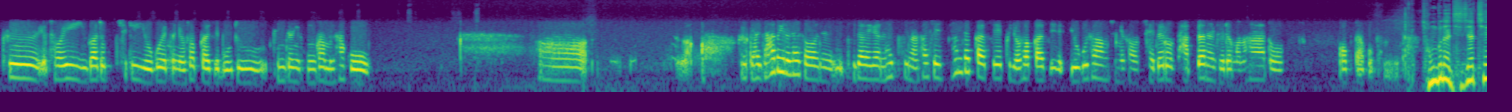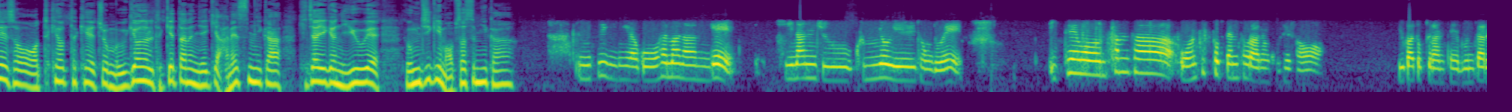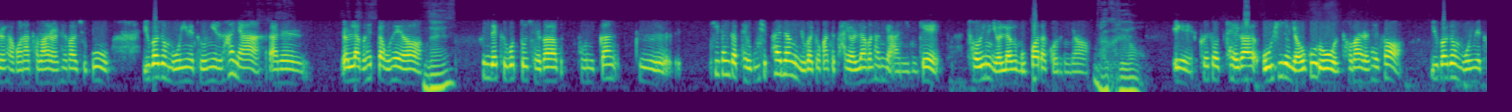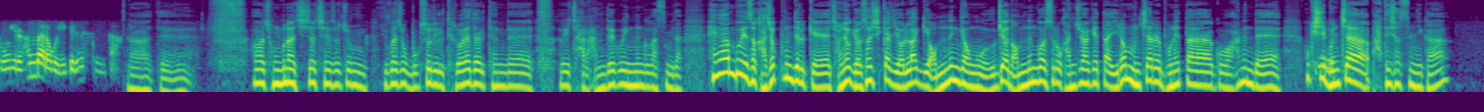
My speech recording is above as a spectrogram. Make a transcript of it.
그 저희 유가족 측이 요구했던 여섯 가지 모두 굉장히 공감을 하고 어, 그렇게 해서 합의를 해서 이제 기자회견을 했지만 사실 현재까지 그 여섯 가지 요구 사항 중에서 제대로 답변을 들은 건 하나도 없다고 봅니다. 정부나 지자체에서 어떻게 어떻게 좀 의견을 듣겠다는 얘기 안 했습니까? 기자회견 이후에 움직임 없었습니까? 움직임이라고 할 만한 게 지난주 금요일 정도에 이태원 참사 원스톱 센터라는 곳에서 유가족들한테 문자를 하거나 전화를 해가지고 유가족 모임에 동의를 하냐라는 연락을 했다고 해요. 네. 근데 그것도 제가 보니까 그 희생자 158명 유가족한테 다 연락을 한 게 아닌 게 저희는 연락을 못 받았거든요. 아, 그래요? 예, 그래서 제가 오히려 역으로 전화를 해서 유가족 모임에 동의를 한다라고 얘기를 했습니다. 아, 네. 아, 정부나 지자체에서 좀 유가족 목소리를 들어야 될 텐데 여기 잘 안 되고 있는 것 같습니다. 행안부에서 가족분들께 저녁 6시까지 연락이 없는 경우 의견 없는 것으로 간주하겠다 이런 문자를 보냈다고 하는데 혹시 네. 문자 받으셨습니까?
